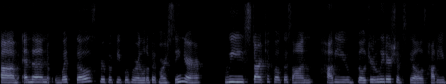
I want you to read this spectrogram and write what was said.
Um, and then with those group of people who are a little bit more senior, we start to focus on how do you build your leadership skills? How do you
